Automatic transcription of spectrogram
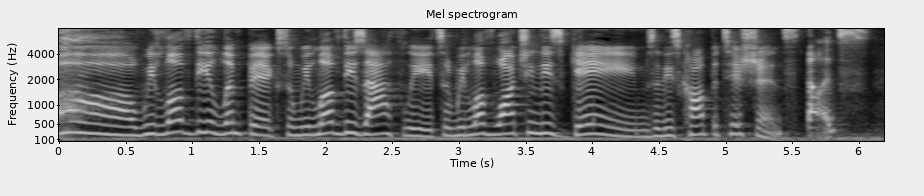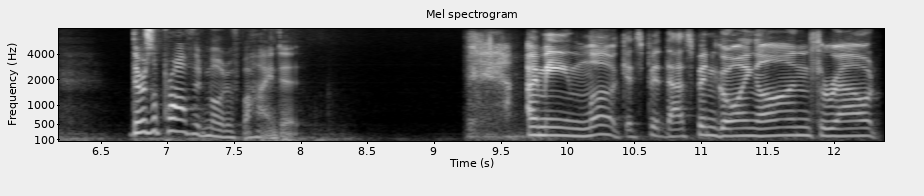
oh, we love the Olympics and we love these athletes and we love watching these games and these competitions. No, it's there's a profit motive behind it. I mean, look, it's been that's been going on throughout,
